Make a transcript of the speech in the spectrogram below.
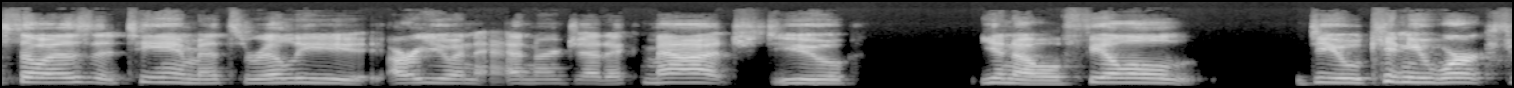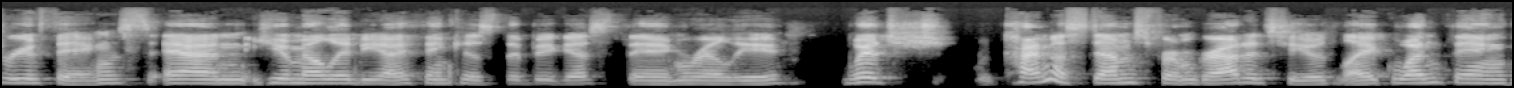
so as a team it's really are you an energetic match do you you know feel do you can you work through things? And humility i think is the biggest thing really which kind of stems from gratitude. Like one thing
